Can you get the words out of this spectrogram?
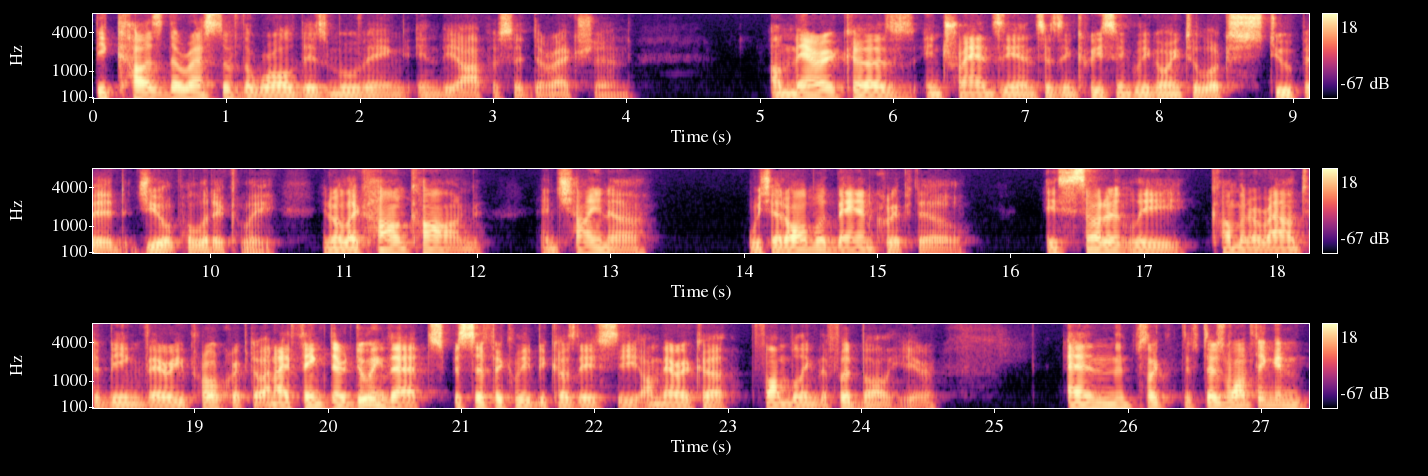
because the rest of the world is moving in the opposite direction, America's intransience is increasingly going to look stupid geopolitically you know, like Hong Kong and China, which had all but banned crypto, is suddenly coming around to being very pro crypto. And I think they're doing that specifically because they see America fumbling the football here. And it's like if there's one thing in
